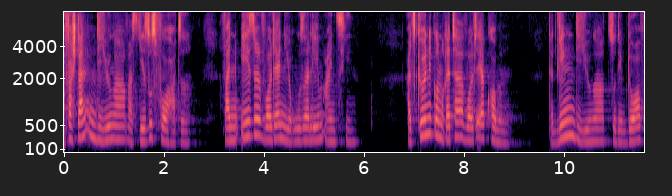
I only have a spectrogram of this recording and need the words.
Da verstanden die Jünger, was Jesus vorhatte. Auf einem Esel wollte er in Jerusalem einziehen. Als König und Retter wollte er kommen. Da gingen die Jünger zu dem Dorf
